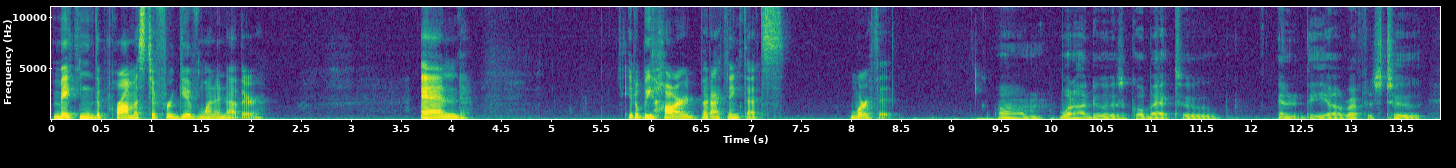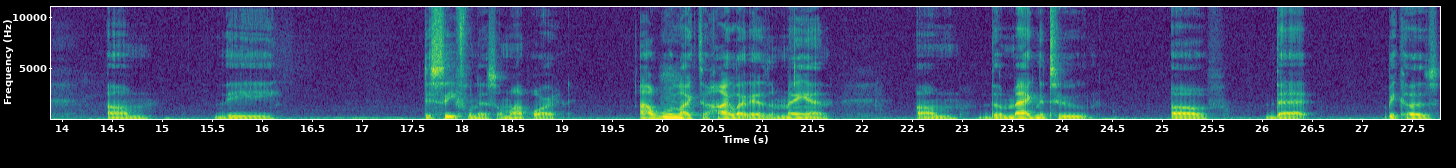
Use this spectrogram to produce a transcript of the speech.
making the promise to forgive one another. And it'll be hard, but I think that's worth it. Um, what I do is go back to in the uh, reference to um, the deceitfulness on my part. I would mm. like to highlight as a man um, the magnitude of that because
